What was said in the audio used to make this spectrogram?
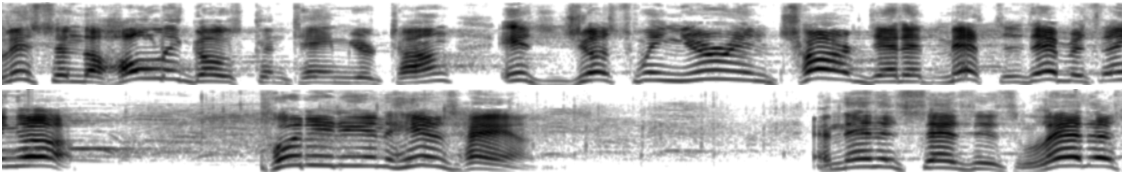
Listen, the Holy Ghost can tame your tongue. It's just when you're in charge that it messes everything up. Put it in His hands. And then it says this let us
